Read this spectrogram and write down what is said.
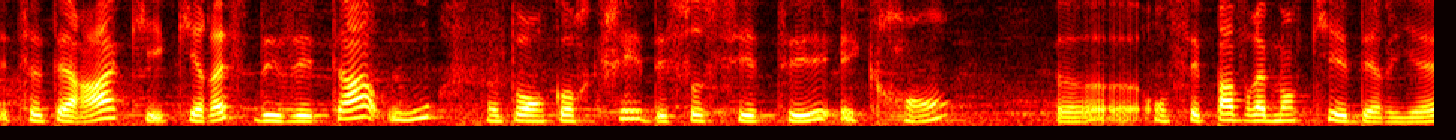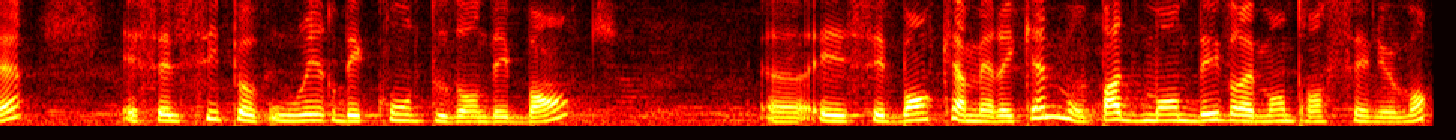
etc., qui, qui, restent des États où on peut encore créer des sociétés écrans. on ne sait pas vraiment qui est derrière. Et celles-ci peuvent ouvrir des comptes dans des banques euh, et ces banques américaines n'ont pas demandé vraiment de renseignements.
